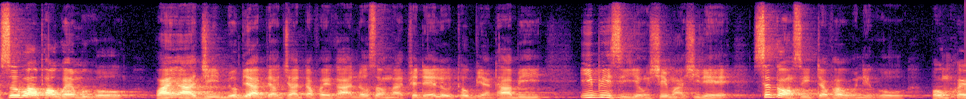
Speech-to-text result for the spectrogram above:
အဆိုပါဖောက်ခွဲမှုကို YRG မြို့ပြပျောက်ကြားတပ်ဖွဲ့ကလှုပ်ဆောင်တာဖြစ်တယ်လို့ထုတ်ပြန်ထားပြီး EPC ရုံးရှိမှရှိတဲ့စစ်ကောင်စီတပ်ဖွဲ့ဝင်တွေကိုဘုံခွဲ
